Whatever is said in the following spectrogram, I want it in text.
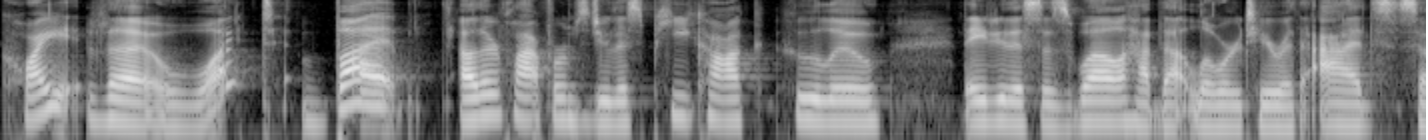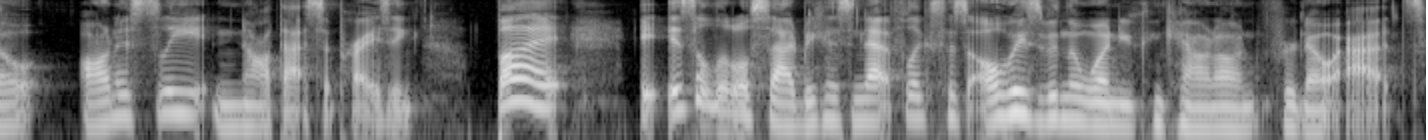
quite the what? But other platforms do this Peacock, Hulu, they do this as well, have that lower tier with ads. So honestly, not that surprising. But it is a little sad because Netflix has always been the one you can count on for no ads.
